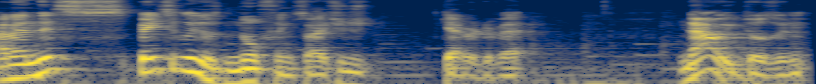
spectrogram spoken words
And then this basically does nothing, so I should just get rid of it. Now it doesn't.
